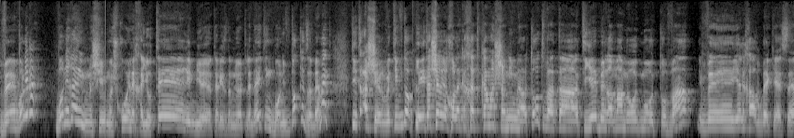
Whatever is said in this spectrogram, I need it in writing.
ובוא נראה. בוא נראה אם נשים משכו אליך יותר, אם יהיה יותר הזדמנויות לדייטינג, בוא נבדוק את זה, באמת. תתעשר ותבדוק. להתעשר יכול לקחת כמה שנים מעטות ואתה תהיה ברמה מאוד מאוד טובה ויהיה לך הרבה כסף.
